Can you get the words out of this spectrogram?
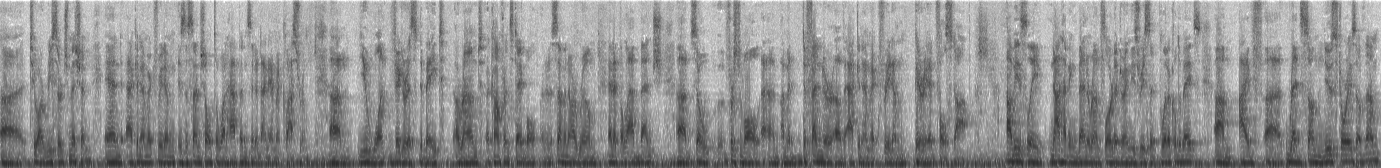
uh, to our research mission, and academic freedom is essential to what happens in a dynamic classroom. Um, you want vigorous debate around a conference table and in a seminar room and at the lab bench. Um, so, first of all, um, I'm a defender of academic freedom, period, full stop. Obviously, not having been around Florida during these recent political debates, um, I've uh, read some news stories of them.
